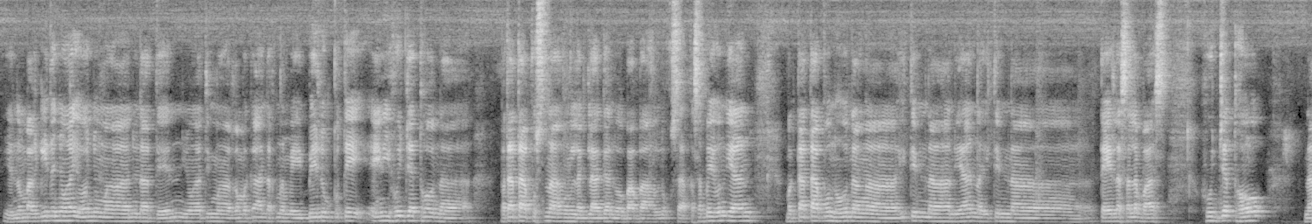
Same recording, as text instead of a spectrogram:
Yun, nung makikita nyo ngayon, yung mga ano natin, yung ating mga kamag-anak na may belong puti, eh inihudyat ho na matatapos na ang laglagan o baba ang luksa. Kasabay ho yan, magtatapon ho ng ah, itim na niyan, na itim na tela sa labas. Hudyat ho na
